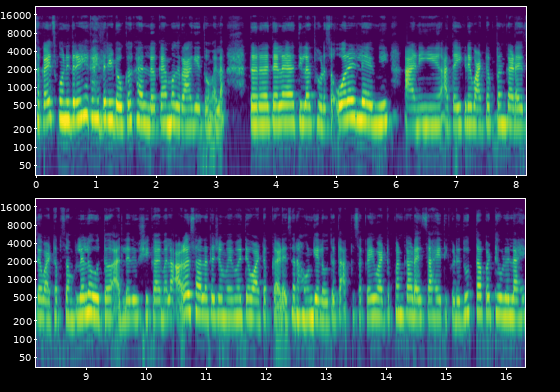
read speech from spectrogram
सकाळीच कोणीतरी हे काहीतरी डोकं खाल्लं काय मग राग येतो मला. तर त्याला तिला थोडंसं ओरडले आहे मी आणि आता इकडे वाटप पण काढायचं वाटप संपलेलं होतं. आदल्या दिवशी काय मला आळस आला त्याच्यामुळे मग ते वाटप काढायचं राहून गेलं होतं. तर आता सकाळी वाटप पण काढायचं आहे तिकडे दूध तापत ठेवलेलं आहे.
